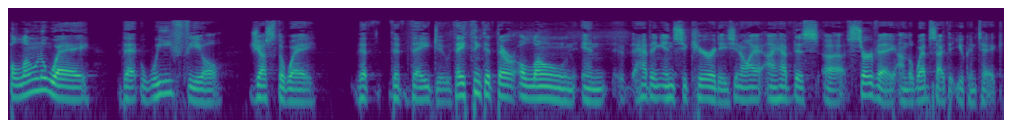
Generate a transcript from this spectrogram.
blown away that we feel just the way that that they do. They think that they're alone in having insecurities. You know, I, I have this uh, survey on the website that you can take.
